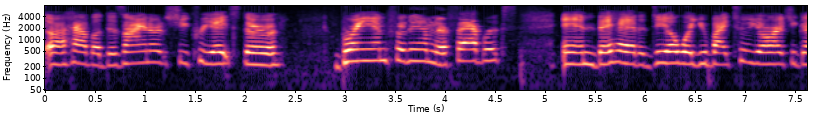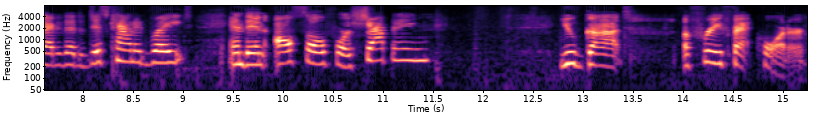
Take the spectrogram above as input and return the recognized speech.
uh, have a designer. She creates their brand for them, their fabrics. And they had a deal where you buy two yards, you got it at a discounted rate. And then also for shopping, you got a free fat quarter.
